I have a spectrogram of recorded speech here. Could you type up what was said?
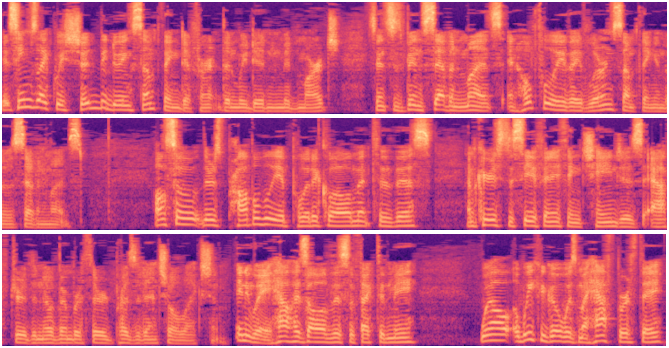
It seems like we should be doing something different than we did in mid-March, since it's been seven months, and hopefully they've learned something in those seven months. Also, there's probably a political element to this. I'm curious to see if anything changes after the November 3rd presidential election. Anyway, how has all of this affected me? Well, a week ago was my half birthday.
